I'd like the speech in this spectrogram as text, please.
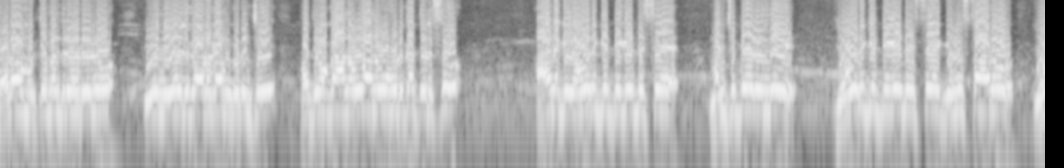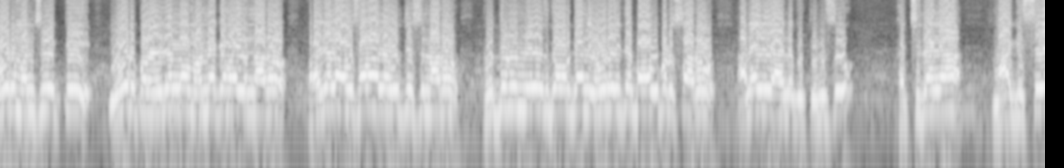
గౌరవ ముఖ్యమంత్రి వర్యులు ఈ నియోజకవర్గం గురించి ప్రతి ఒక్క నువ్వు అనువు కూడా తెలుసు. ఆయనకి ఎవరికి టికెట్ ఇస్తే మంచి పేరు ఉంది. ఎవరికి టికెట్ ఇస్తే గెలుస్తారు. ఎవరు మంచి వ్యక్తి ఎవరు ప్రజల్లో మమేకమై ఉన్నారో ప్రజల అవసరాలు ఎవరు తీస్తున్నారు ప్రొద్దుడు నియోజకవర్గాన్ని ఎవరైతే బాగుపరుస్తారు అనేది ఆయనకు తెలుసు. ఖచ్చితంగా మాకిస్తే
